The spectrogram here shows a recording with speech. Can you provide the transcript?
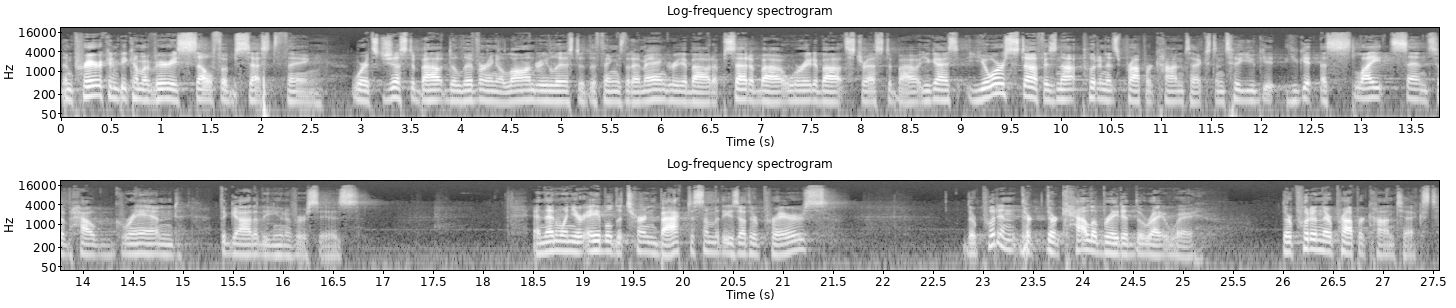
then prayer can become a very self obsessed thing where it's just about delivering a laundry list of the things that I'm angry about, upset about, worried about, stressed about. You guys, your stuff is not put in its proper context until you get, you get a slight sense of how grand the God of the universe is. And then when you're able to turn back to some of these other prayers, they're put in, they're, they're calibrated the right way. They're put in their proper context.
